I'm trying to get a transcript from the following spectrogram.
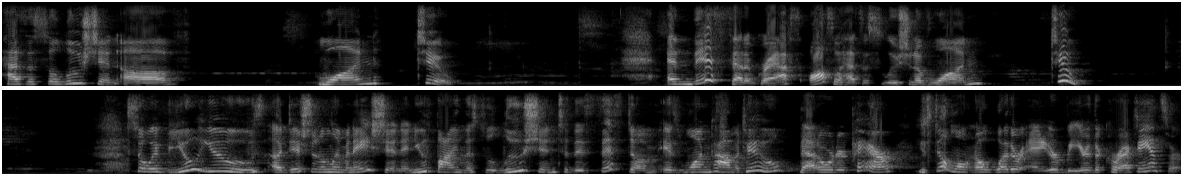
has a solution of 1, 2. And this set of graphs also has a solution of 1, 2. So if you use addition elimination and you find the solution to this system is 1 comma 2, that ordered pair, you still won't know whether A or B are the correct answer.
